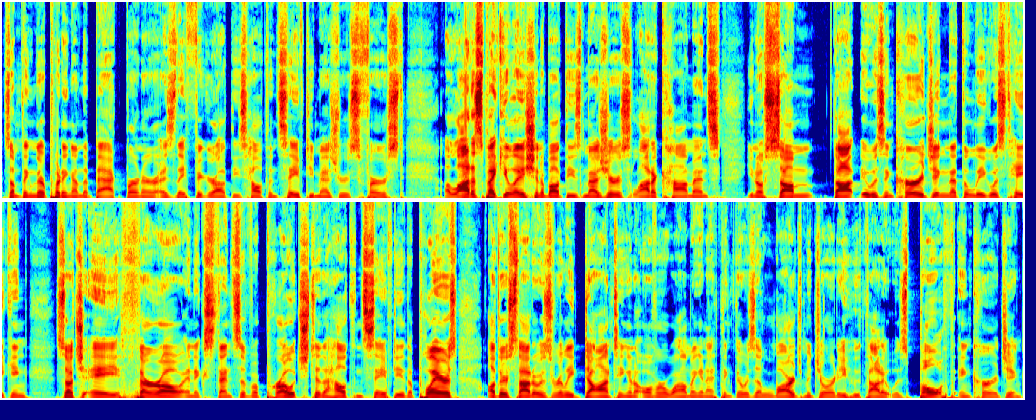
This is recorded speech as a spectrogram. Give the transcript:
something they're putting on the back burner as they figure out these health and safety measures first. A lot of speculation about these measures, a lot of comments. You know, some thought it was encouraging that the league was taking such a thorough and extensive approach to the health and safety of the players. Others thought it was really daunting and overwhelming, and I think there was a large majority who thought it was both encouraging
